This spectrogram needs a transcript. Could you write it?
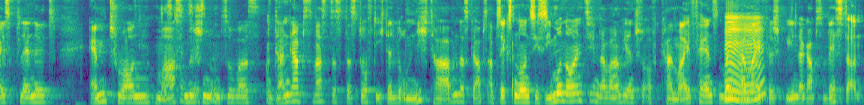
Ice Planet, M-Tron, Mars Mission und sowas. Und dann gab es was, das, das durfte ich dann wiederum nicht haben. Das gab es ab 96, 97 und da waren wir dann schon oft Karl-May-Fans und bei Mhm. Karl-May-Festspielen, da gab es Western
